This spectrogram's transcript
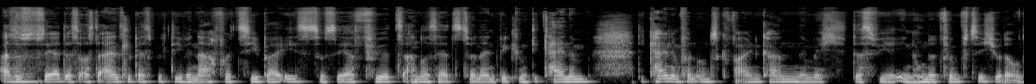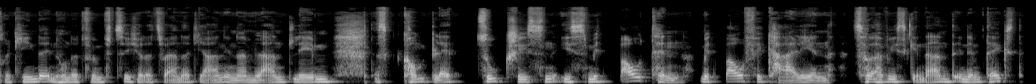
also so sehr das aus der Einzelperspektive nachvollziehbar ist, so sehr führt es andererseits zu einer Entwicklung, die keinem, die keinem von uns gefallen kann, nämlich, dass wir in 150 oder unsere Kinder in 150 oder 200 Jahren in einem Land leben, das komplett zugeschissen ist mit Bauten, mit Baufäkalien, so habe ich es genannt in dem Text.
